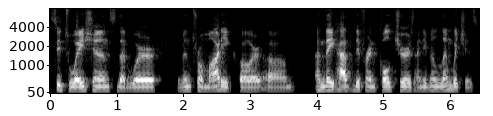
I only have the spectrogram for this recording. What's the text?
situations that were even traumatic or um, and they had different cultures and even languages.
